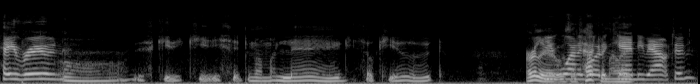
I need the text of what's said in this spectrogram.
Hey, Rune. Oh, this kitty kitty sleeping on my leg. He's so cute. Earlier you want to go to my leg. Candy Mountain?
